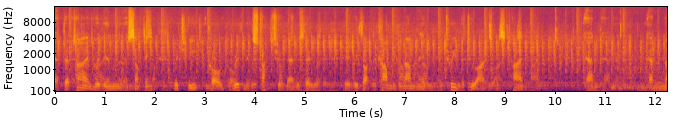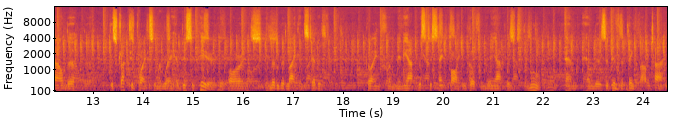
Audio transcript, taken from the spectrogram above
at that time within something which he called rhythmic structure. That is, they were, they, we thought the common denominator between the two arts was time. And, and now the, the structure points, in a way, have disappeared, or it's a little bit like instead of going from Minneapolis to St. Paul, you go from Minneapolis to the moon. And, and there's a different thing about time.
